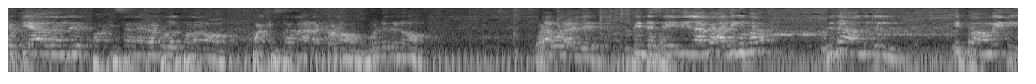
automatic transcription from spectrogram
எப்படியாவது வந்து பாகிஸ்தானை கண்ட்ரோல் பண்ணணும் பாகிஸ்தானை அடக்கணும் ஒடுக்கணும். விடக்கூடாது இந்த செய்தி இல்லாம அதிகமா இதுதான் வந்துட்டு இருந்தது இப்ப அமைதி.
